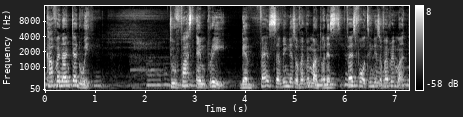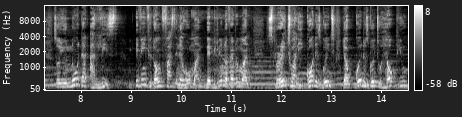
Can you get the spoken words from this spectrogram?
covenanted with to fast and pray the first seven days of every month or the first 14 days of every month. So you know that at least, even if you don't fast in the whole month, the beginning of every month, spiritually, God is going to your God is going to help you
